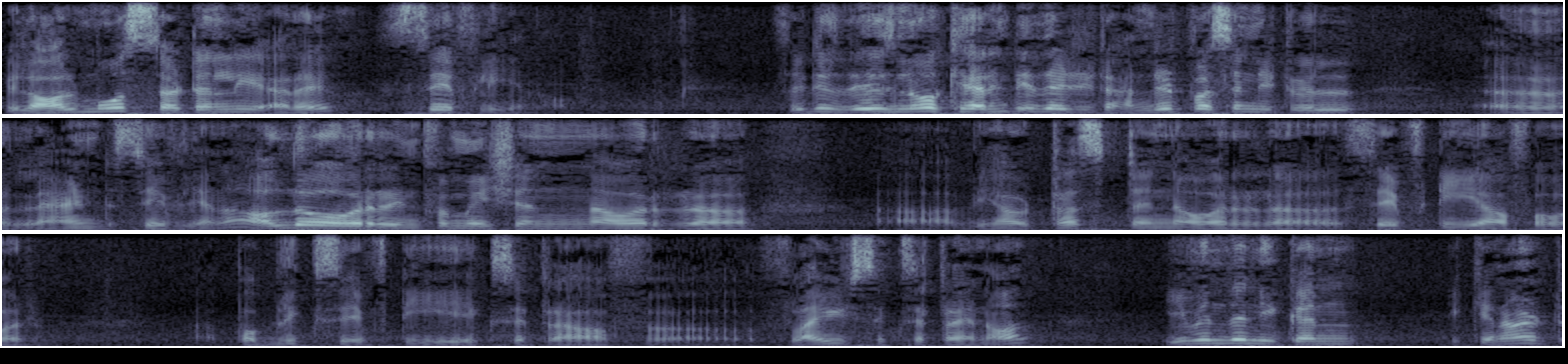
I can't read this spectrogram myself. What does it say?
will almost certainly arrive safely you know. So it is there is no guarantee that it 100 percent it will uh, land safely and although our information our uh, uh, we have trust in our uh, safety of our public safety etc of flights etc and all even then you can you cannot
